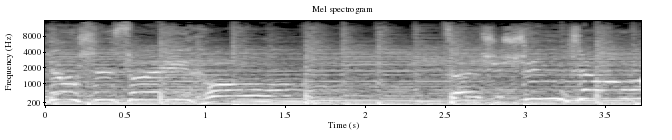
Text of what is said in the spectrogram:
六十岁后再去寻找我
